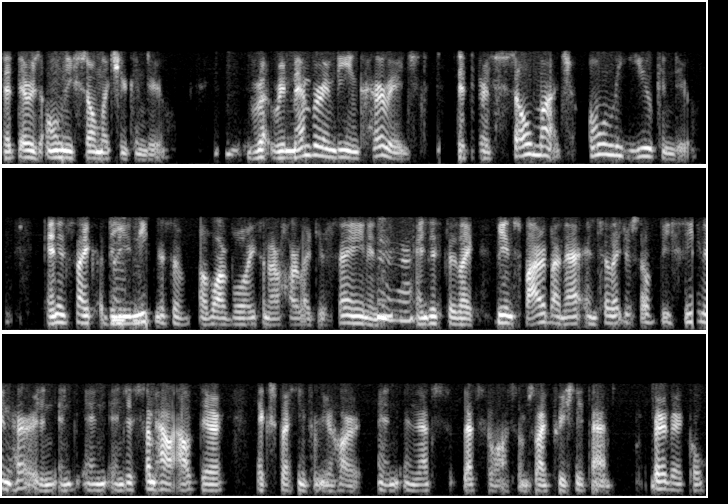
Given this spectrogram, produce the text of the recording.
that there is only so much you can do. Re- remember and be encouraged that there's so much only you can do. And it's like the uniqueness of, of our voice and our heart, like you're saying, and Mhm. and just to like be inspired by that, and to let yourself be seen and heard, and and and, and just somehow out there expressing from your heart, and and that's that's so awesome. So I appreciate that. Very very cool.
